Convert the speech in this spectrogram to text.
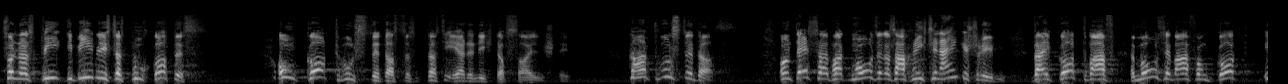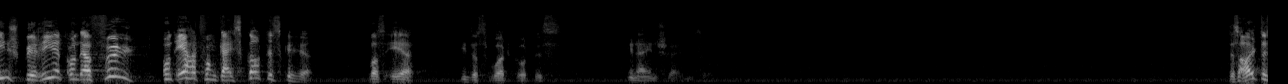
sondern die Bibel ist das Buch Gottes. Und Gott wusste, dass, das, dass die Erde nicht auf Säulen steht. Gott wusste das. Und deshalb hat Mose das auch nicht hineingeschrieben, weil Gott war, Mose war von Gott inspiriert und erfüllt und er hat vom Geist Gottes gehört, was er in das Wort Gottes hineinschreiben soll. Das, alte,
